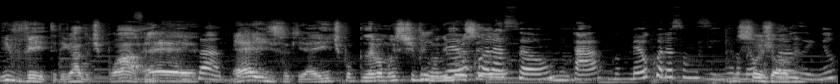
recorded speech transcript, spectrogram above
e ver, tá ligado? Tipo, ah, é. Exato. É isso aqui. Aí, tipo, lembra muito Steven no Universe. No meu coração, tá? No meu coraçãozinho, no meu coraçãozinho,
